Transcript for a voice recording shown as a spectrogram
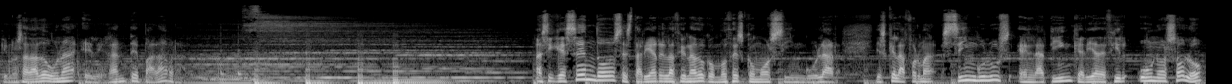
que nos ha dado una elegante palabra. Así que sendos estaría relacionado con voces como singular, y es que la forma singulus en latín quería decir uno solo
